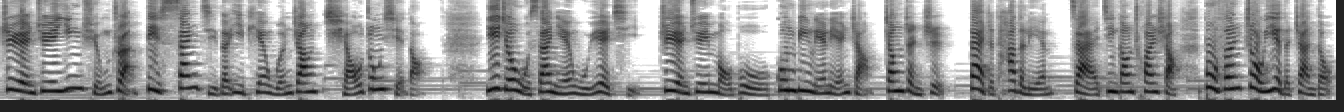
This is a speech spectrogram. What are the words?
志愿军英雄传》第三集的一篇文章桥中写道：，一九五三年五月起，志愿军某部工兵连连长张振志。带着他的连在金刚川上不分昼夜的战斗，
